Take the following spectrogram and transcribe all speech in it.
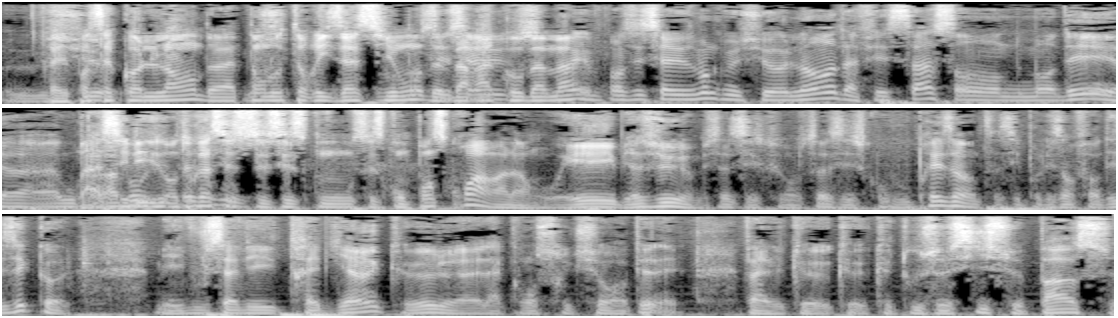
vous pensez qu'Hollande attend l'autorisation de Barack Obama Vous pensez sérieusement que M. Hollande a fait ça sans demander à... Bah, en tout cas, c'est ce qu'on c'est ce qu'on pense croire alors. Oui, bien sûr, mais ça c'est ça c'est ce qu'on vous présente, ça c'est pour les enfants des écoles. Mais vous savez très bien que la, construction européenne, enfin que, que, que, tout ceci se passe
